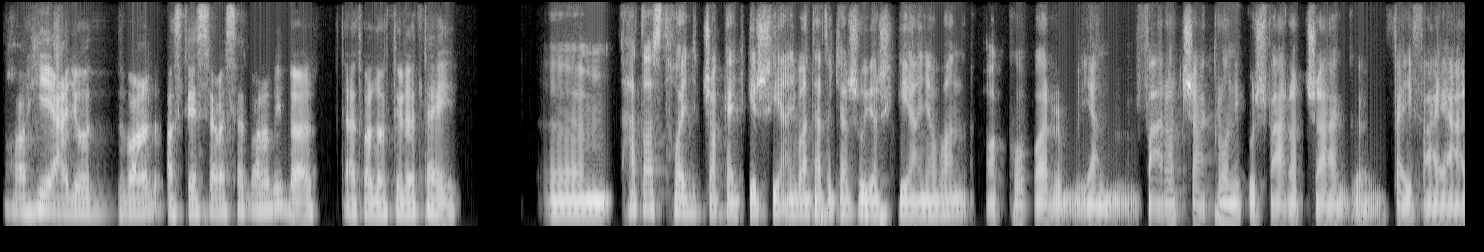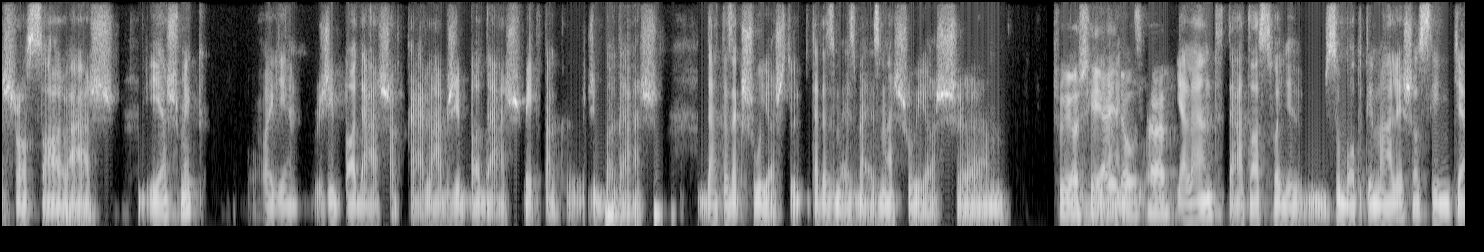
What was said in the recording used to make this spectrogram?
Ha hiányod van, azt észreveszed valamiből? Tehát vannak tünetei? Hát azt, hogy csak egy kis hiány van, tehát hogyha súlyos hiánya van, akkor ilyen fáradtság, krónikus fáradtság, fejfájás, rossz alvás, ilyesmik, vagy ilyen zsibbadás, akár lábzsibbadás, végtag zsibbadás. De hát ezek súlyos, tehát ez, ez, ez már súlyos súlyos hiányra jelent, tehát az, hogy szuboptimális a szintje,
